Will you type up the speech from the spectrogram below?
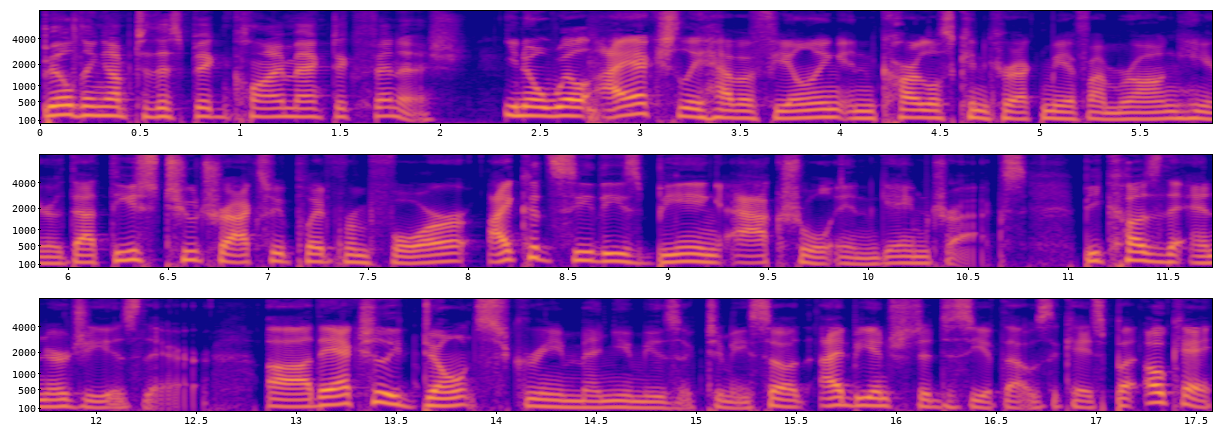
building up to this big climactic finish You know, Will, I actually have a feeling, and Carlos can correct me if I'm wrong here, that these two tracks we played from four, I could see these being actual in game tracks because the energy is there. Uh, they actually don't scream menu music to me, so I'd be interested to see if that was the case. But okay,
